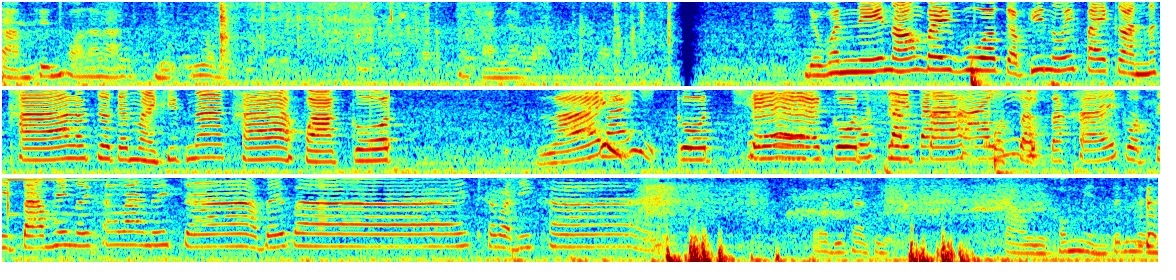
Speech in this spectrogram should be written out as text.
สามชิ้นพอนะคะ เดี๋ยวอ้วนไม่ทันแล้ว เดี๋ยววันนี้น้องใบบัวกับพี่นุ้ยไปก่อนนะคะ แล้วเจอกันใหม่คลิปหน้าค่ะ ฝากกดไลค์กดแชร์ กดติดตามกดสับตะไคร้กดติดตามให้นุ้ยข้างล่างด้วยจ้า บ๊ายบาย สวัสดีค่ะ สวัสดีค่ะสิเป่าเดี๋ยวเขาเหม็นเป็นลม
